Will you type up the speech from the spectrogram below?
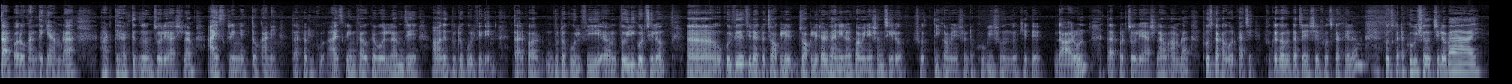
তারপর ওখান থেকে আমরা হাঁটতে হাঁটতে দুজন চলে আসলাম আইসক্রিমের দোকানে। তারপর আইসক্রিম কাউকে বললাম যে, আমাদের দুটো কুলফি দিন। তারপর দুটো কুলফি তৈরি করছিল। কুলফিতে ছিল একটা চকলেট চকলেট আর ভ্যানিলার কম্বিনেশন ছিল। সত্যি কম্বিনেশনটা খুবই সুন্দর, খেতে দারুণ। তারপর চলে আসলাম আমরা ফুচকা কাকুর কাছে। ফুচকা কাকুর কাছে এসে ফুচকা খেলাম। ফুচকাটা খুবই সুন্দর ছিল। বাই!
